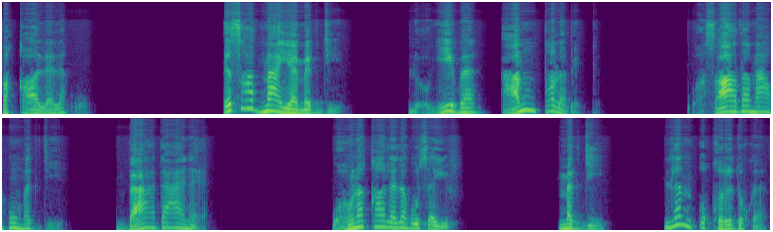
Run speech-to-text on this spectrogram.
فقال له اصعد معي يا مجدي لأجيب عن طلبك. وصعد معه مجدي بعد عناء وهنا قال له سيف مجدي لن أقرضك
